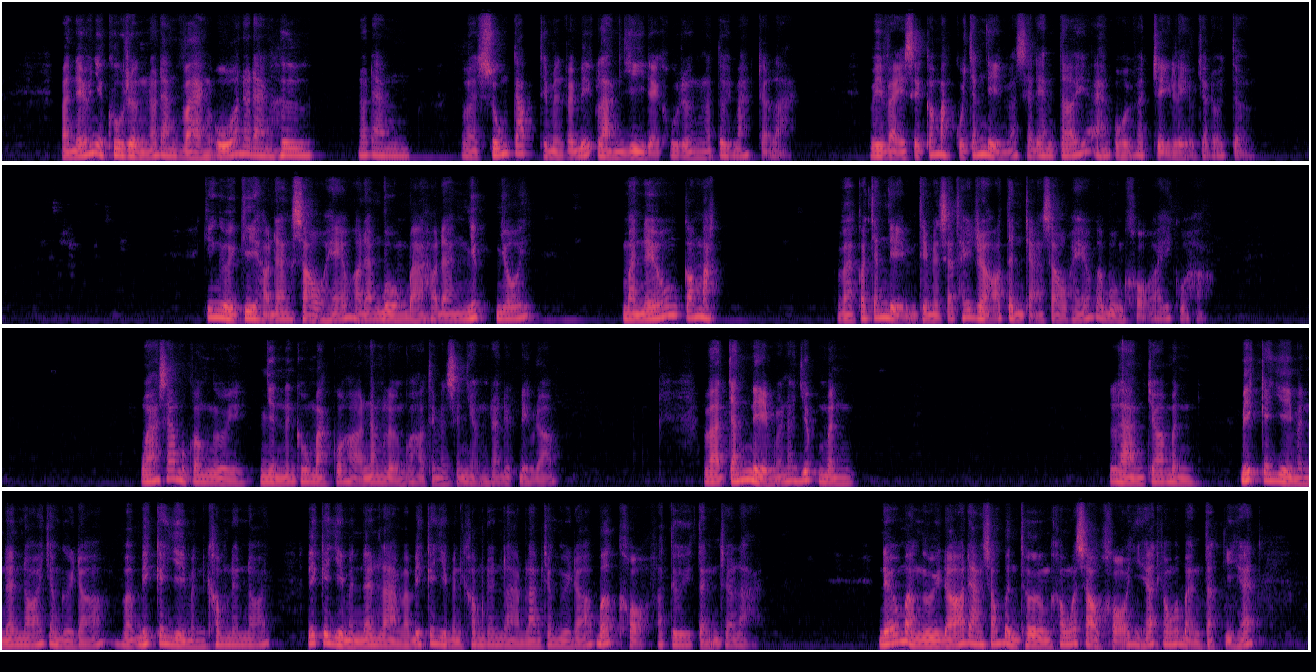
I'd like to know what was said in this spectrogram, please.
Và nếu như khu rừng nó đang vàng úa, nó đang hư, nó đang và xuống cấp thì mình phải biết làm gì để khu rừng nó tươi mát trở lại. Vì vậy sự có mặt của chánh niệm nó sẽ đem tới an ủi và trị liệu cho đối tượng. Cái người kia họ đang sầu héo, họ đang buồn bã, họ đang nhức nhối. Mà nếu có mặt và có chánh niệm thì mình sẽ thấy rõ tình trạng sầu héo và buồn khổ ấy của họ quá sát một con người nhìn lên khuôn mặt của họ, năng lượng của họ thì mình sẽ nhận ra được điều đó. Và chánh niệm nó giúp mình làm cho mình biết cái gì mình nên nói cho người đó và biết cái gì mình không nên nói. Biết cái gì mình nên làm và biết cái gì mình không nên làm làm cho người đó bớt khổ và tươi tỉnh trở lại. Nếu mà người đó đang sống bình thường, không có sầu khổ gì hết, không có bệnh tật gì hết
